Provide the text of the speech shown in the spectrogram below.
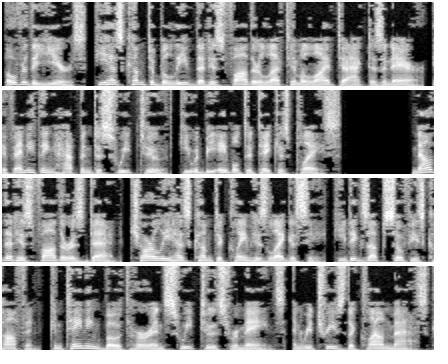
Over the years, he has come to believe that his father left him alive to act as an heir, if anything happened to Sweet Tooth, he would be able to take his place. Now that his father is dead, Charlie has come to claim his legacy. He digs up Sophie's coffin, containing both her and Sweet Tooth's remains, and retrieves the clown mask.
